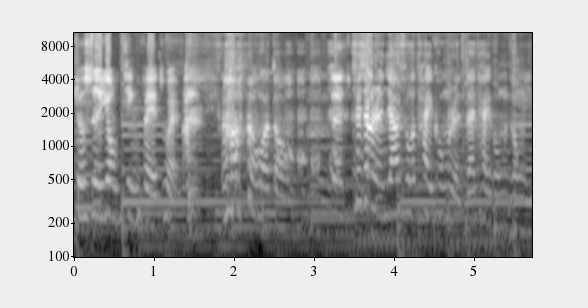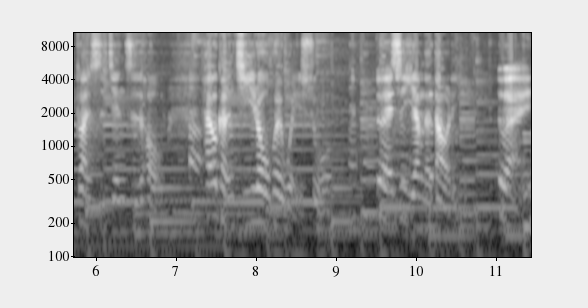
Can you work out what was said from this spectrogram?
就是用进废退嘛。我懂，嗯、对，就像人家说太空人在太空中一段时间之后，嗯、他有可能肌肉会萎缩。对，是一样的道理。对，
